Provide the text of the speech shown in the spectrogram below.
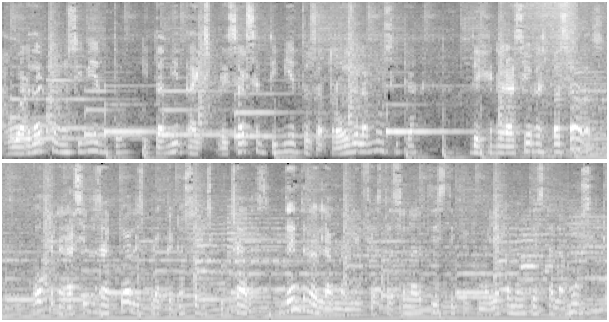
a guardar conocimiento y también a expresar sentimientos a través de la música de generaciones pasadas o generaciones actuales pero que no son escuchadas. Dentro de la manifestación artística, como ya comenté, está la música.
